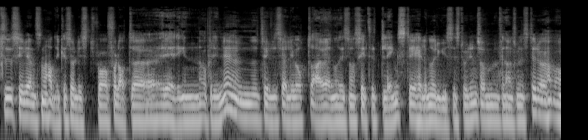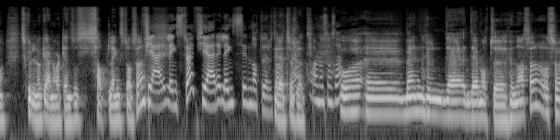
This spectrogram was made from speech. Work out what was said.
Siv Jensen hadde ikke så lyst på å forlate regjeringen opprinnelig. Hun tydeligvis veldig godt, er jo en av de som har sittet lengst i hele norgeshistorien som finansminister. Og, og, skulle nok gjerne vært en som satt lengst også. Fjerde lengst, tror jeg. Fjerde lengst siden 1800-tallet. Rett og slett. Var det noe som sa. Og, øh, men hun, det, det, måtte hun altså. Og så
